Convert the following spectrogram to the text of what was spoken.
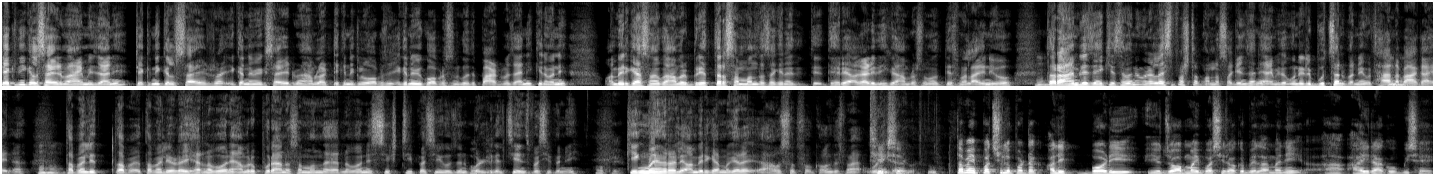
टेक्निकल साइडमा हामी जाने टेक्निकल साइड र इकोनोमिक साइडमा हामीलाई टेक्निकल कोअपरेसन इकोनोमिक कोअपरेसनको त्यो पार्टमा जाने किनभने अमेरिकासँगको हाम्रो बृहत्तर सम्बन्ध छ किन धेरै अगाडिदेखि हाम्रो सम्बन्ध त्यसमा लाग्ने हो। तर हामीले चाहिँ के छ भने उनीहरूलाई स्पष्ट भन्न सकिन्छ नि हामी त उनीहरूले बुझ्छन् भने थाहा नपाएका होइन। तपाईँले तपाईँ तपाईँले एउटा हेर्नुभयो भने हाम्रो पुरानो सम्बन्ध हेर्नुभयो भने सिक्सटी पछिको जुन पोलिटिकल चेन्ज पछि पनि किङ महेन्द्रले अमेरिकामा गएर हाउस अफ कङ्ग्रेसमा तपाईँ पछिल्लो पटक अलिक बढी यो जबमै बसिरहेको बेलामा नै आइरहेको विषय।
